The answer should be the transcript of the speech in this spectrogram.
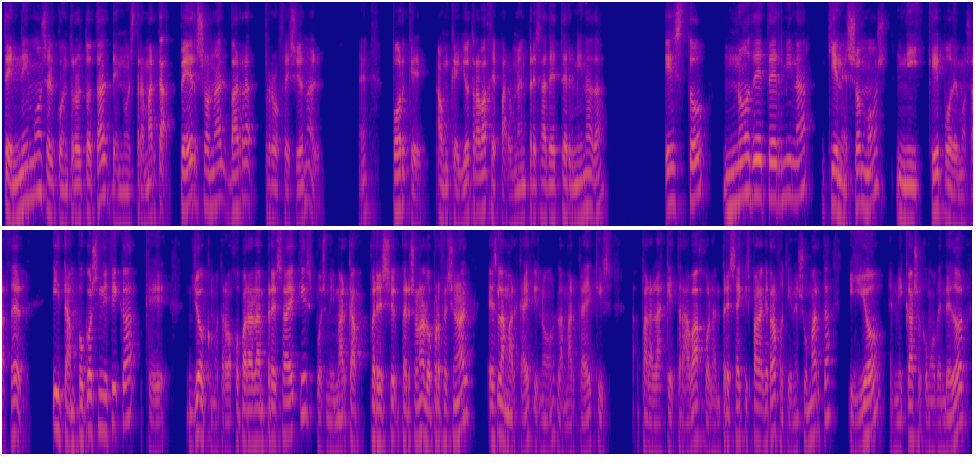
tenemos el control total de nuestra marca personal barra profesional. ¿eh? Porque aunque yo trabaje para una empresa determinada, esto no determina quiénes somos ni qué podemos hacer. Y tampoco significa que yo, como trabajo para la empresa X, pues mi marca personal o profesional es la marca X, ¿no? La marca X para la que trabajo, la empresa X para la que trabajo tiene su marca y yo, en mi caso como vendedor,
